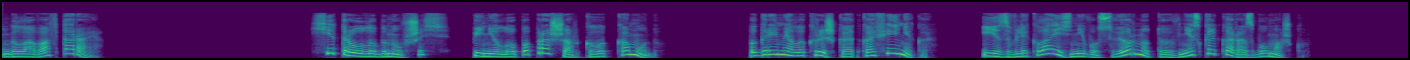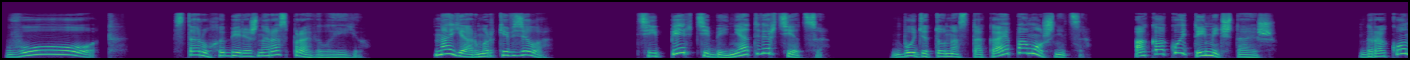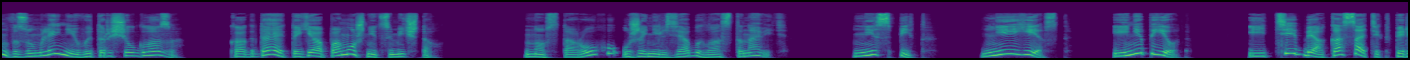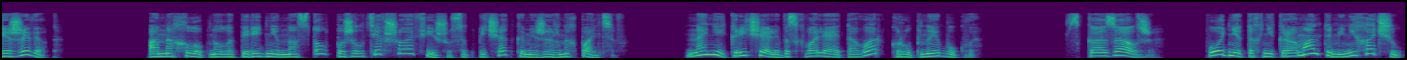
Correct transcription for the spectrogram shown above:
Глава вторая. Хитро улыбнувшись, Пенелопа прошаркала к комоду. Погремела крышкой от кофейника и извлекла из него свернутую в несколько раз бумажку. «Вот!» — старуха бережно расправила ее. «На ярмарке взяла. Теперь тебе не отвертеться. Будет у нас такая помощница. А какой ты мечтаешь?» Дракон в изумлении вытаращил глаза. «Когда это я о помощнице мечтал?» Но старуху уже нельзя было остановить. Не спит, не ест и не пьет. И тебя касатик переживет. Она хлопнула перед ним на стол пожелтевшую афишу с отпечатками жирных пальцев. На ней кричали, восхваляя товар, крупные буквы. «Сказал же, поднятых некромантами не хочу».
